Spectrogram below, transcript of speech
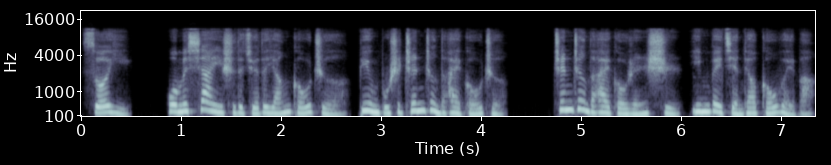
所以我们下意识的觉得养狗者并不是真正的爱狗者，真正的爱狗人士因被剪掉狗尾巴，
